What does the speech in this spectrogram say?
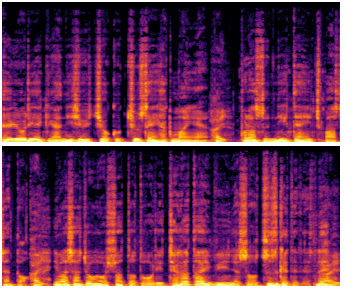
営業利益が21億9100万円、はい。プラス2.1%、はい。今社長がおっしゃった通り手堅いビジネスを続けてですね、はい。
